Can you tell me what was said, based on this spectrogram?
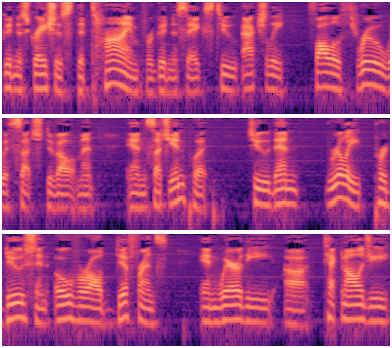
goodness gracious the time for goodness sakes to actually follow through with such development and such input to then really produce an overall difference in where the uh, technology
